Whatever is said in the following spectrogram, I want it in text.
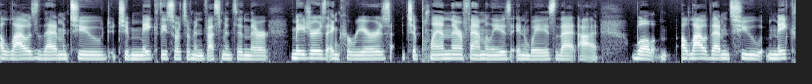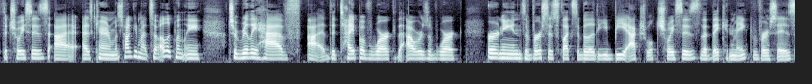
allows them to to make these sorts of investments in their majors and careers to plan their families in ways that uh, will allow them to make the choices, uh, as Karin was talking about so eloquently, to really have uh, the type of work, the hours of work, earnings versus flexibility be actual choices that they can make versus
